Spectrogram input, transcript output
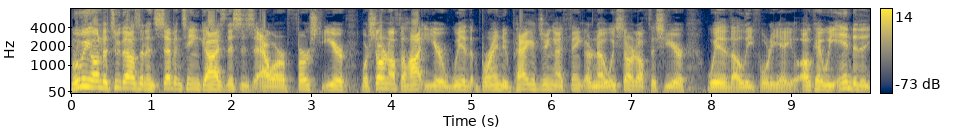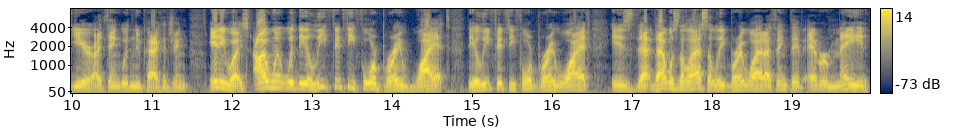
Moving on to 2017, guys, this is our first year. We're starting off the hot year with brand new packaging, I think. Or no, we started off this year with Elite 48. Okay, we ended the year, I think, with new packaging. Anyways, I went with the Elite 54 Bray Wyatt. The Elite 54 Bray Wyatt is that that was the last Elite Bray Wyatt I think they've ever made,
